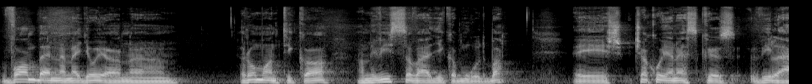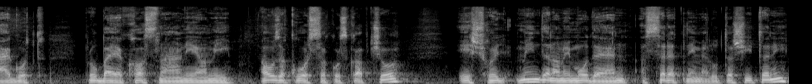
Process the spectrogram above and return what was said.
van bennem egy olyan romantika, ami visszavágyik a múltba, és csak olyan eszközvilágot próbáljak használni, ami ahhoz a korszakhoz kapcsol, és hogy minden, ami modern, azt szeretném elutasítani,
